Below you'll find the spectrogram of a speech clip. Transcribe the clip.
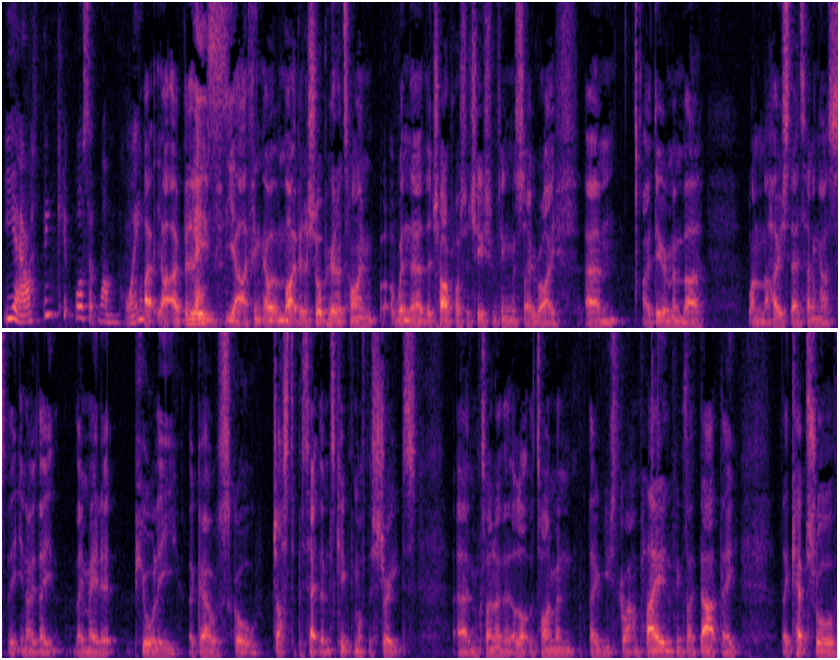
yeah, I think it was at one point. I, I I believe, Yes. yeah, I think there might have been a short period of time when the, the child prostitution thing was so rife. Um, I do remember one of the hosts there telling us that, you know, they, they made it purely a girls' school just to protect them, to keep them off the streets. Because I know that a lot of the time when they used to go out and play and things like that, they they kept sure,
